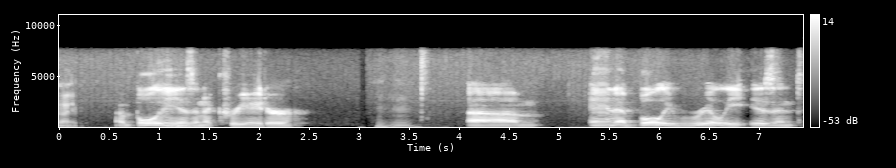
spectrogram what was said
Right. a bully isn't a creator. Um, and a bully really isn't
